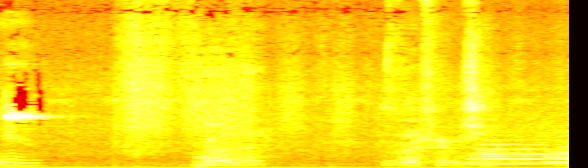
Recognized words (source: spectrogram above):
Yeah. No, no. This is my favorite song.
